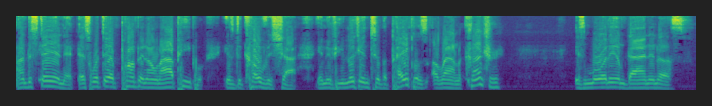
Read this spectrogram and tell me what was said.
Understand that. That's what they're pumping on our people is the COVID shot. And if you look into the papers around the country, it's more of them dying than us.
